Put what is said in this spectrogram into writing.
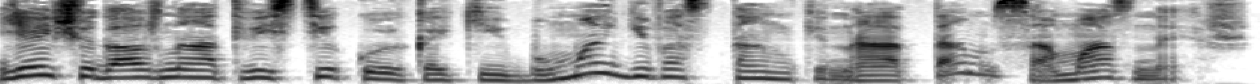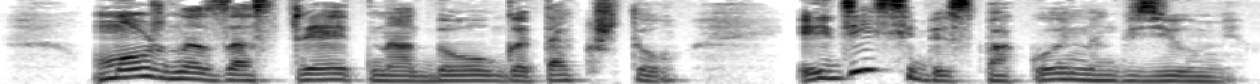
я еще должна отвезти кое-какие бумаги в Останкино, а там, сама знаешь, можно застрять надолго, так что иди себе спокойно к Зюме».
